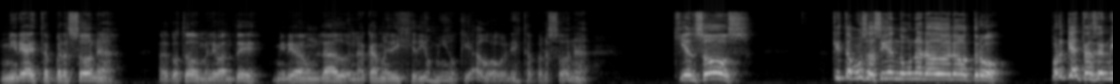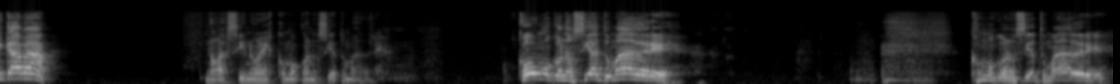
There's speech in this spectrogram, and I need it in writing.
miré a esta persona, al costado me levanté, miré a un lado en la cama y dije, Dios mío, ¿qué hago con esta persona? ¿Quién sos? ¿Qué estamos haciendo uno al lado del otro? ¿Por qué estás en mi cama? No, así no es como conocí a tu madre. ¿Cómo conocí a tu madre? ¿Cómo conocí a tu madre?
